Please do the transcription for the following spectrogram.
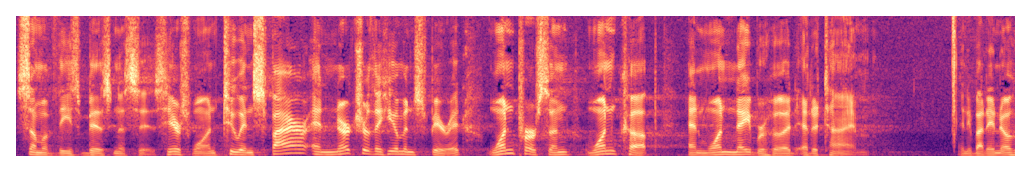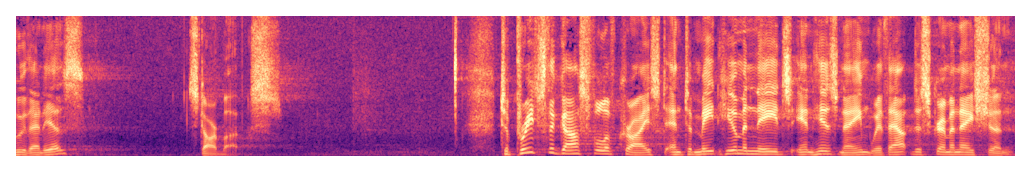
some of these businesses. Here's one to inspire and nurture the human spirit, one person, one cup, and one neighborhood at a time. Anybody know who that is? Starbucks. To preach the gospel of Christ and to meet human needs in his name without discrimination.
